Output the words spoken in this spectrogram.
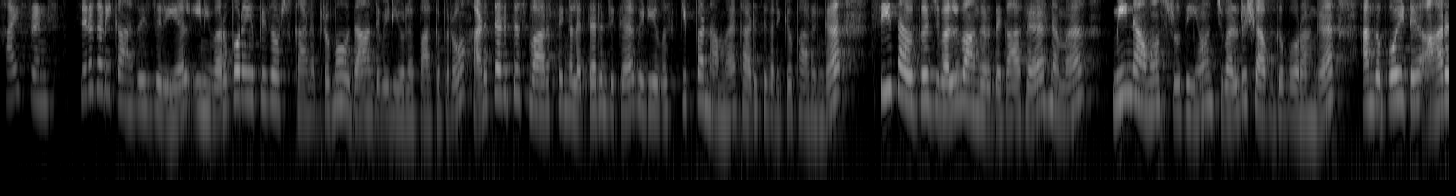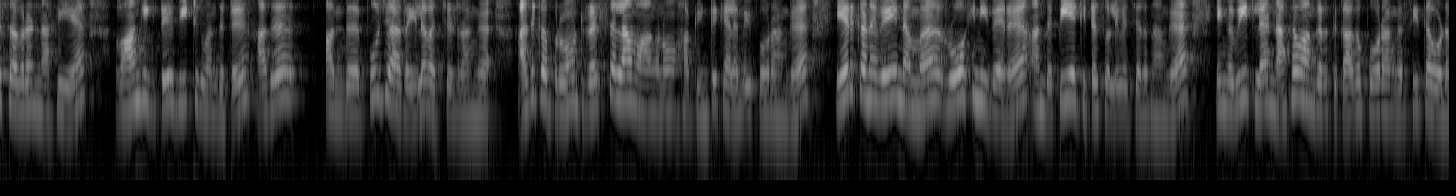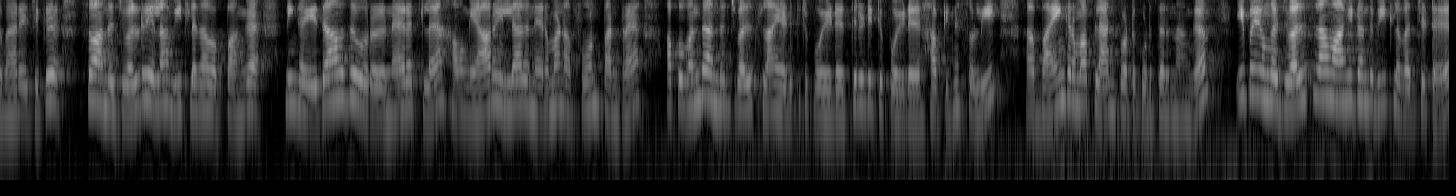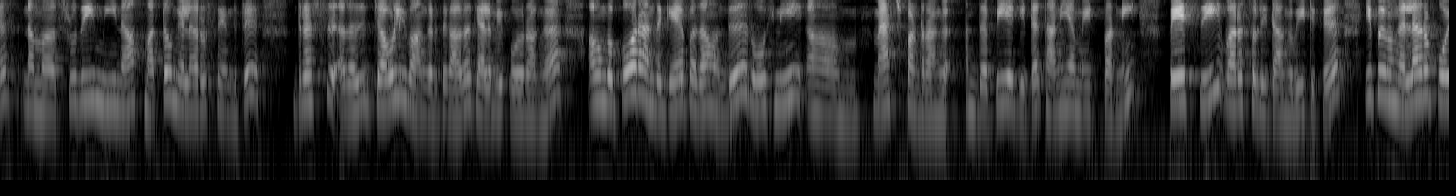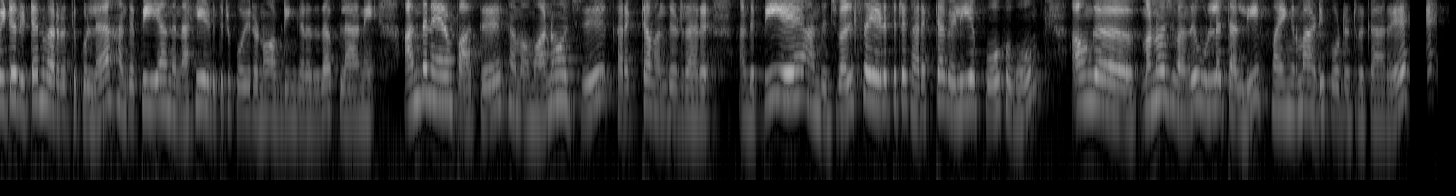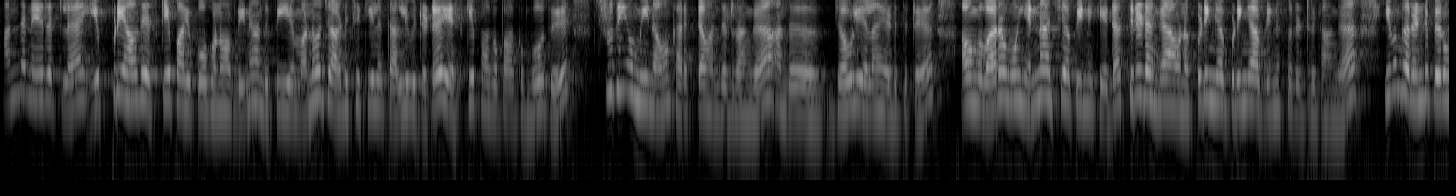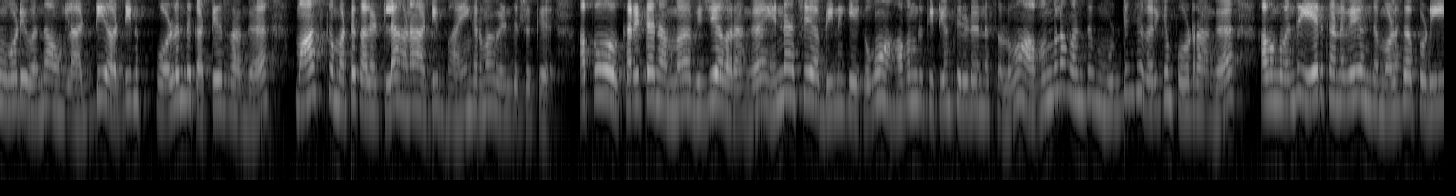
Hi friends சிறகடி காசை serial இனி வரப்போகிற எபிசோட்ஸ்க்கான ப்ரொமோ தான் அந்த வீடியோவில் பார்க்க போகிறோம் அடுத்தடுத்த சுவாரஸ்யங்களை தெரிஞ்சுக்க வீடியோவை ஸ்கிப் பண்ணாமல் கடைசி வரைக்கும் பாருங்கள் சீதாவுக்கு ஜுவல் வாங்குறதுக்காக நம்ம மீனாவும் ஸ்ருதியும் ஜுவல்லரி ஷாப்புக்கு போகிறாங்க அங்கே போயிட்டு ஆறு சவரன் நகையை வாங்கிக்கிட்டு வீட்டுக்கு வந்துட்டு அதை அந்த பூஜை அறையில் வச்சிடுறாங்க. அதுக்கப்புறம் ட்ரெஸ் எல்லாம் வாங்கணும் அப்படின்ட்டு கிளம்பி போகிறாங்க ஏற்கனவே நம்ம ரோஹிணி வேற அந்த பிஏ கிட்ட சொல்லி வச்சுருந்தாங்க. எங்கள் வீட்டில் நகை வாங்குறதுக்காக போகிறாங்க சீதாவோட மேரேஜுக்கு ஸோ அந்த ஜுவல்லரி எல்லாம் வீட்டில் தான் வைப்பாங்க. நீங்கள் ஏதாவது ஒரு நேரத்தில் அவங்க யாரும் இல்லாத நேரமாக நான் ஃபோன் பண்ணுறேன் அப்போ வந்து அந்த ஜுவல்ஸ்லாம் எடுத்துகிட்டு போயிடு திருடிட்டு போயிடு அப்படின்னு சொல்லி பயங்கரமாக பிளான் போட்டு கொடுத்துருந்தாங்க. இப்போ இவங்க ஜுவல்ஸ்லாம் வாங்கிட்டு வந்து வீட்டில் வச்சுட்டு நம்ம ஸ்ருதி மீனா மற்றவங்க எல்லாரும் சேர்ந்துட்டு ட்ரெஸ்ஸு அதாவது ஜவுளி வாங்குறதுக்காக கிளம்பி போகிறாங்க அவங்க போகிற அந்த கேப்பை தான் வந்து ரோஹிணி மேட்ச் பண்ணுறாங்க அந்த பிஏ கிட்ட தனியாக மீட் பண்ணி பேசி வர சொல்லிட்டாங்க வீட்டுக்கு. இப்போ இவங்க எல்லாரும் போயிட்டு ரிட்டர்ன் வர்றதுக்குள்ளே அந்த பிஏ அந்த நகையை எடுத்துகிட்டு போயிடணும் அப்படிங்கிறது தான் பிளானே அந்த நேரம் பார்த்து நம்ம மனோஜ் கரெக்டாக வந்துடுறாரு. அந்த பிஏ அந்த ஜுவல்ஸை எடுத்துகிட்டு கரெக்டாக வெளியே போகவும் அவங்க மனோஜ் வந்து உள்ளே தள்ளி பயங்கரமாக அடி போட்டுட்ருக்காரு அந்த நேரத்தில் எப்படியாவது எஸ்கேப் ஆகி போகணும் அப்படின்னு அந்த பிஏ மனோஜ் அடித்து கீழே தள்ளி விட்டுட்டு எஸ்கேப் ஆக பார்க்கும்போது ஸ்ருதியும் மீனாவும் கரெக்டாக வந்துடுறாங்க. அந்த ஜவுளியெல்லாம் எடுத்துட்டு அவங்க வரவும் என்னாச்சு அப்படின்னு கேட்டால் திருடங்க அவனை பிடிங்க பிடிங்க அப்படின்னு சொல்லிட்டு இருக்காங்க. இவங்க ரெண்டு பேரும் ஓடி வந்து அவங்கள அடி அடின்னு பொழந்து கட்டிடுறாங்க. மாஸ்க்கை மட்டும் கலட்டல ஆனால் அடி பயங்கரமாக விழுந்துட்டுருக்கு. அப்போது கரெக்டாக நம்ம விஜயா வராங்க. என்னாச்சு? அப்படின்னு கேட்கவும் அவங்க கிட்டேயும் திருடன்னு சொல்லுவோம் அவங்களும் வந்து முடிஞ்ச வரைக்கும் போடுறாங்க. அவங்க வந்து ஏற்கனவே இந்த மிளகா பொடி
